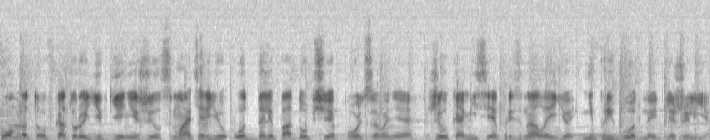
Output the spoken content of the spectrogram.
Комнату, в которой Евгений жил с матерью, отдали под общее пользование. Жилкомиссия признала ее непригодной для жилья.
